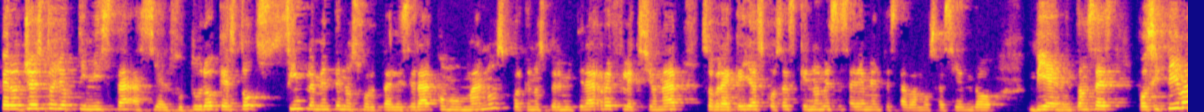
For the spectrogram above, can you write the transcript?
pero yo estoy optimista hacia el futuro, que esto simplemente nos fortalecerá como humanos porque nos permitirá reflexionar sobre aquellas cosas que no necesariamente estábamos haciendo bien. Entonces, positiva,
